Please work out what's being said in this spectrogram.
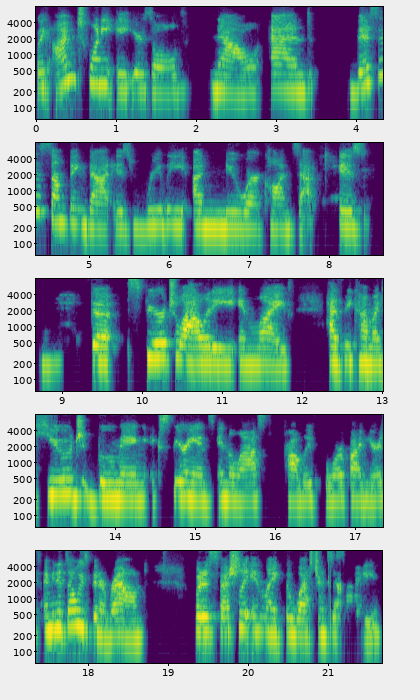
like I'm 28 years old now and this is something that is really a newer concept is the spirituality in life has become a huge booming experience in the last probably 4 or 5 years. I mean it's always been around but especially in like the western society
